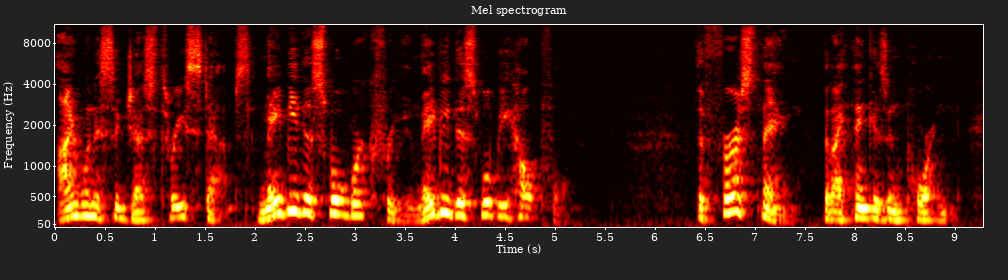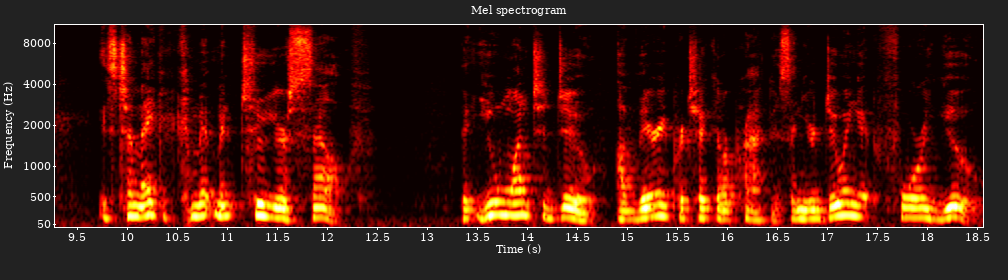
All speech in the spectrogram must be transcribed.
I want to suggest three steps. Maybe this will work for you. Maybe this will be helpful. The first thing that I think is important is to make a commitment to yourself that you want to do a very particular practice and you're doing it for you.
